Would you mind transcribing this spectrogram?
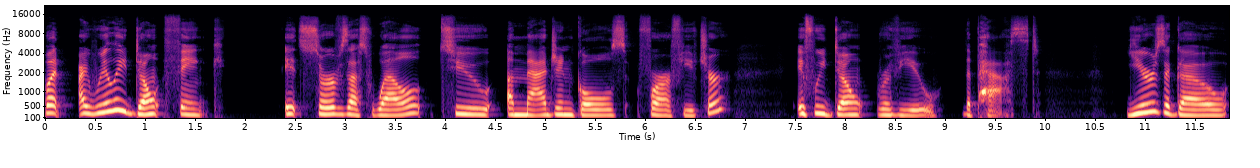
But I really don't think it serves us well to imagine goals for our future if we don't review the past. Years ago,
